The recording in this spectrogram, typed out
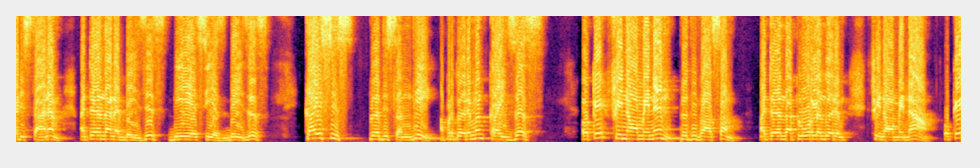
അടിസ്ഥാനം. മറ്റേതെന്താണ്? Basis B A C S basis crisis പ്രതിസന്ധി. അപ്പുറത്ത് വരുമ്പോൾ ക്രൈസസ് ഓക്കെ ഫിനോമിനൻ പ്രതിഭാസം. മറ്റേതെന്താ? പ്ലൂറൽ എന്ത് വരും? ഫിനോമിന ഓക്കെ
